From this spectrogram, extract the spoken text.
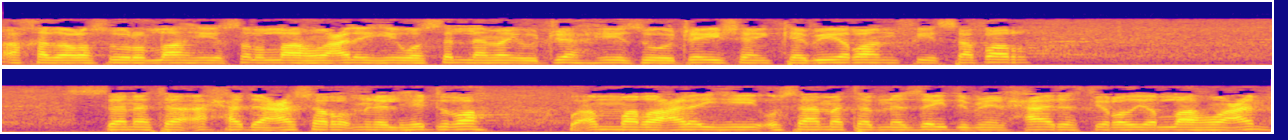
أخذ رسول الله صلى الله عليه وسلم يجهز جيشا كبيرا في سفر سنة أحد عشر من الهجرة وأمر عليه أسامة بن زيد بن الحارث رضي الله عنه.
